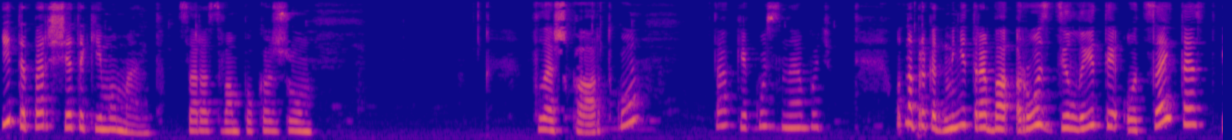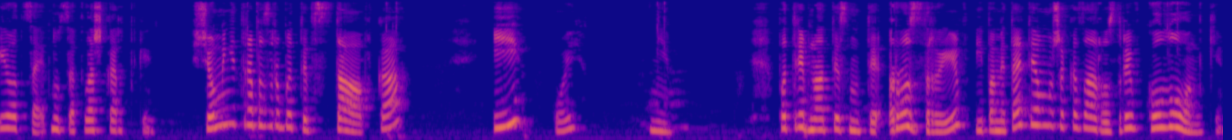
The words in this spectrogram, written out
І тепер ще такий момент. Зараз вам покажу флеш-картку, так, якусь небудь. От, наприклад, мені треба розділити оцей тест і оцей. Ну, це флеш-картки. Що мені треба зробити? Вставка і. Ой, ні. Потрібно натиснути розрив, і пам'ятаєте, я вам вже казала, розрив колонки.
